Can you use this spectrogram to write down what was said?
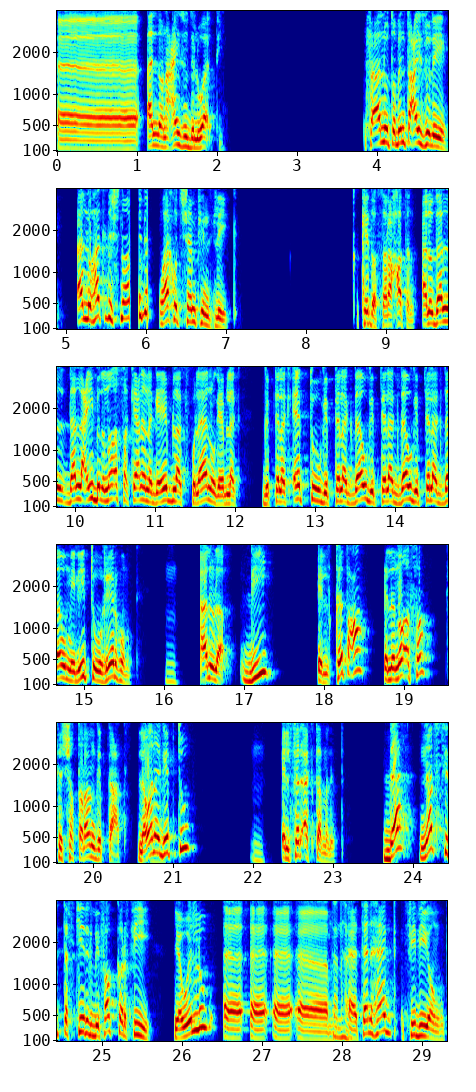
آه قال له أنا عايزه دلوقتي. فقال له طب أنت عايزه ليه؟ قال له هات لي شنايدر وهاخد شامبيونز ليج كده صراحة. قال له ده ده اللعيب اللي ناقصك يعني أنا جايب لك فلان وجايب لك جبت لك إيتو وجبت لك ده وجبت لك ده وجبت لك ده وميليتو وغيرهم. قالوا لا دي القطعة اللي ناقصة في الشطرنج بتاعتي. لو أنا جبته. الفرقة اكتملت. ده نفس التفكير اللي بيفكر فيه يا ويلو آه آه آه تنهاج. في ديونج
